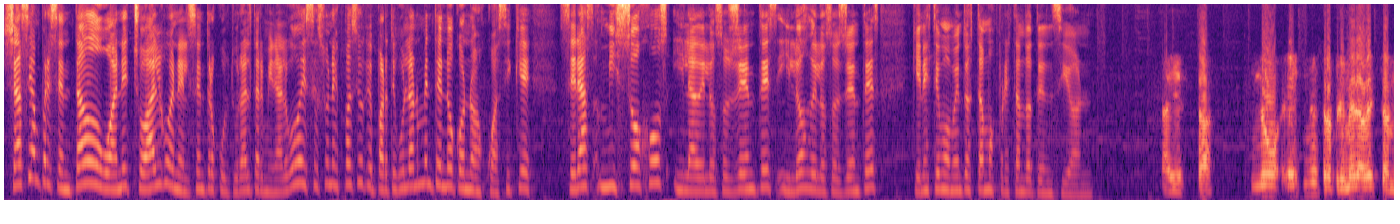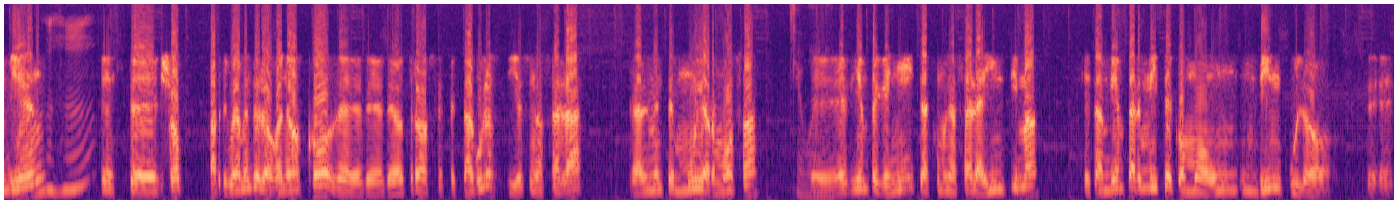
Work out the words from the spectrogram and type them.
¿ya se han presentado o han hecho algo en el Centro Cultural Terminal Goes? Es un espacio que particularmente no conozco, así que serás mis ojos y la de los oyentes y los de los oyentes que en este momento estamos prestando atención. Ahí está. No, es nuestra primera vez también. Este, yo particularmente lo conozco de, de- de otros espectáculos y es una sala realmente muy hermosa. Bueno. Eh, es bien pequeñita, es como una sala íntima que también permite como un, un vínculo de-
